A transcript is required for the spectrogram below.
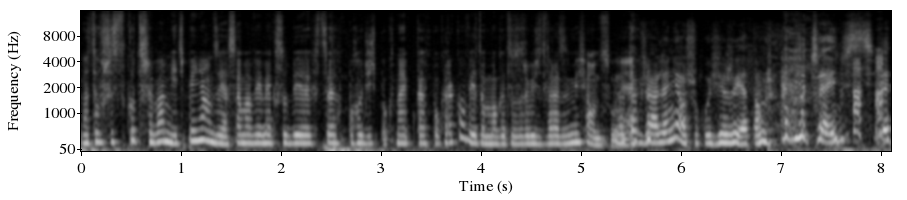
na to wszystko trzeba mieć pieniądze. Ja sama wiem, jak sobie chcę pochodzić po knajpkach po Krakowie, to mogę to zrobić dwa razy w miesiącu, No nie? dobrze, ale nie oszukuj się, że ja tam robię częściej.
